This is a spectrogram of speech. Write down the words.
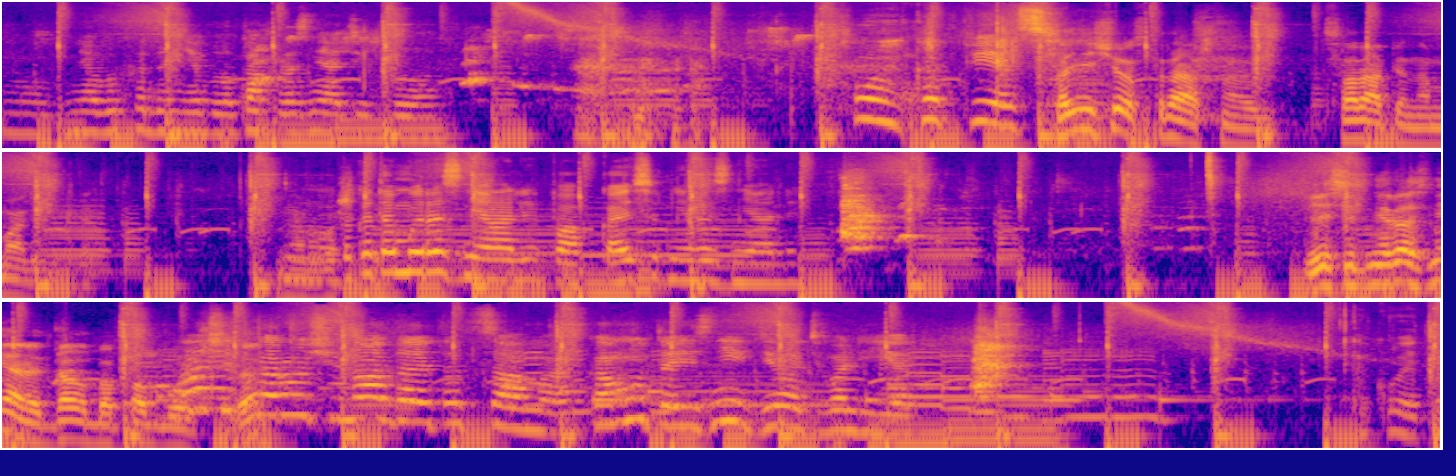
Ну, у меня выхода не было. Как разнять их было? Ой, капец. Да ничего страшного, царапина маленькая. Ну, так это мы разняли, папка, а если бы не разняли? Если бы не разняли, дал бы побольше, Значит, да? короче, надо этот самое, кому-то из них делать вольер. Какой-то.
